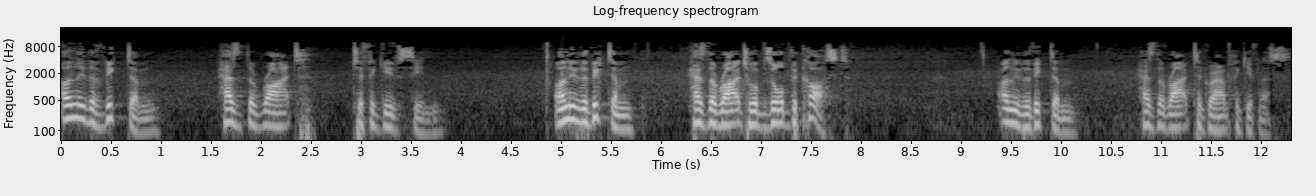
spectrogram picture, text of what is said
only the victim has the right to forgive sin. Only the victim has the right to absorb the cost. Only the victim has the right to grant forgiveness.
